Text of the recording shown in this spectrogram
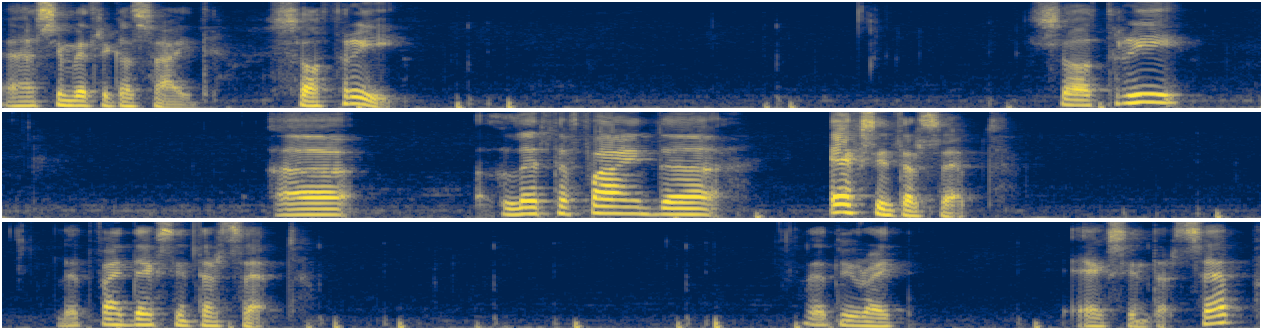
a symmetrical side. So 3. So 3, uh, let's find the x-intercept. Let's find x-intercept. Let me write x-intercept.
